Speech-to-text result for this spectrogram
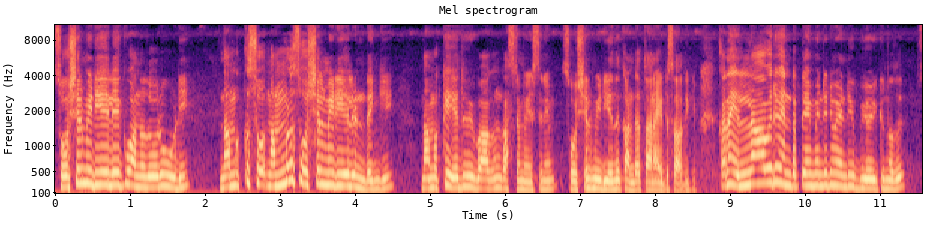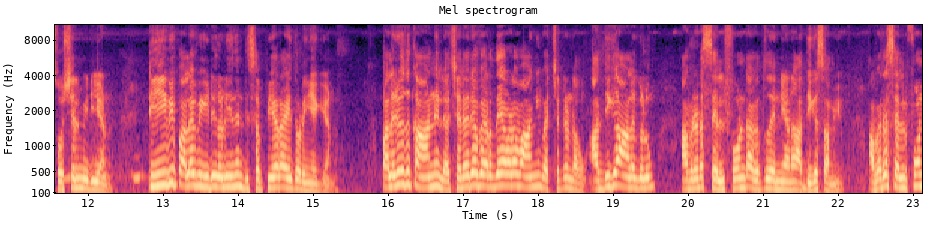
സോഷ്യൽ മീഡിയയിലേക്ക് വന്നതോടുകൂടി നമുക്ക് സോ നമ്മൾ സോഷ്യൽ മീഡിയയിലുണ്ടെങ്കിൽ നമുക്ക് ഏത് വിഭാഗം കസ്റ്റമേഴ്സിനെയും സോഷ്യൽ മീഡിയയിൽ നിന്ന് കണ്ടെത്താനായിട്ട് സാധിക്കും. കാരണം എല്ലാവരും എന്റർടൈൻമെന്റിന് വേണ്ടി ഉപയോഗിക്കുന്നത് സോഷ്യൽ മീഡിയയാണ് ടി വി പല വീടുകളിൽ നിന്നും ഡിസപ്പിയർ ആയി തുടങ്ങിയൊക്കെയാണ്. പലരും അത് കാണുന്നില്ല. ചിലർ വെറുതെ അവിടെ വാങ്ങി വെച്ചിട്ടുണ്ടാവും. അധിക ആളുകളും അവരുടെ സെൽഫോണിന്റെ അകത്ത് തന്നെയാണ് അധിക സമയം. അവരുടെ സെൽഫോൺ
